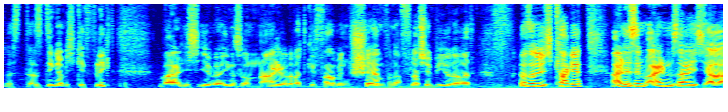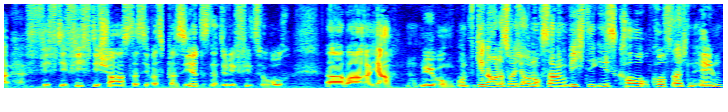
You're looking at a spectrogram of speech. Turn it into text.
Das, das Ding habe ich geflickt, weil ich über irgend so Nagel oder was gefahren bin, Scherben von einer Flasche Bier oder was. Das ist natürlich kacke. Alles in allem sage ich, ja, 50-50 Chance, dass hier was passiert. Das ist natürlich viel zu hoch. Aber ja, eine Übung. Und genau das wollte ich auch noch sagen. Wichtig ist, kau kauft euch einen Helm.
